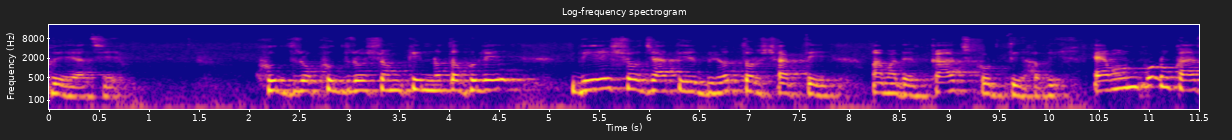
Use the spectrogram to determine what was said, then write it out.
হয়ে আছে। ক্ষুদ্র ক্ষুদ্র সংকীর্ণতা ভুলে দেশ ও জাতির বৃহত্তর স্বার্থে আমাদের কাজ করতে হবে। এমন কোনো কাজ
